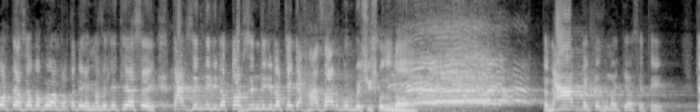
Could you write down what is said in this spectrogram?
করতে আছে মগু আমরা তো দেখে মাঝে গেছে আছে, তার জিন্দিগিটা, তোর জিন্দিগিটার চাইতে হাজার গুণ বেশি সুন্দর। তা নাক দেখতে ঘুমাইতে আছে তে তে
